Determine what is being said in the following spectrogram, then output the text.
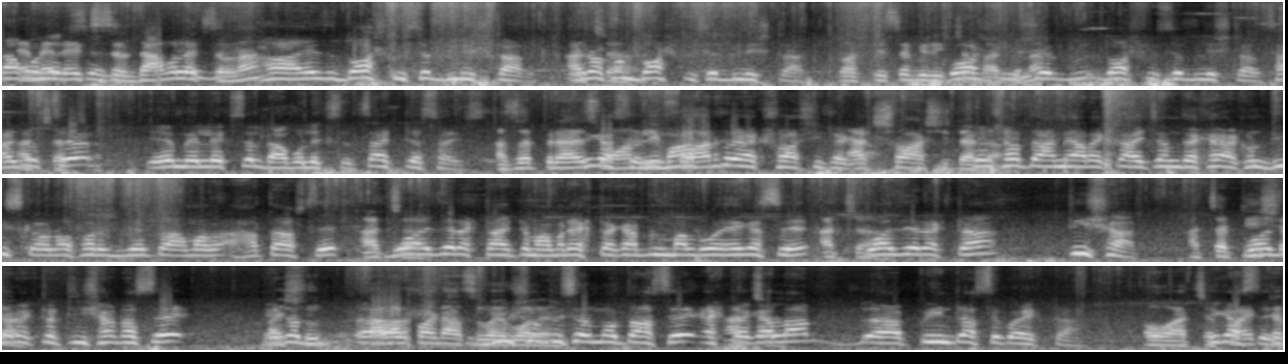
double XL XL, double না? হ্যাঁ এই যে 10 পিসের ব্লিস্টার এরকম 10 পিসের ব্লিস্টার 10 পিসে 20 10 টাকা থাকবে না? 10 পিসের ব্লিস্টার সাইজ আচ্ছা, হচ্ছে M L XL double XL চারটা সাইজ আচ্ছা প্রাইস অনলি ফর 180 টাকা। 180 টাকা। এর সাথে আমি আরেকটা আইটেম দেখাই। এখন ডিসকাউন্ট অফার যেহেতু আমার হাতে আসছে আচ্ছা। বয়েজের একটা আইটেম আমার একটা কার্টুন মাল রয়ে গেছে। আচ্ছা। বয়েজের একটা টি শার্ট আচ্ছা একটা টি শার্ট আছে। Colour কয়টা আছে ভাই বলেন 200 পিসের মতো আছে একটা আচ্ছা। কালার প্রিন্ট আছে কয়েকটা ও আচ্ছা কয়েকটা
